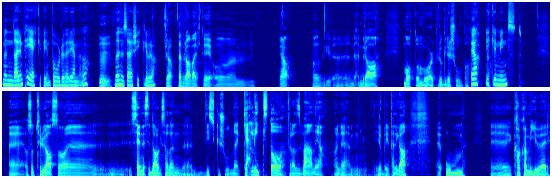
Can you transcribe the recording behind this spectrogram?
men det er en pekepinn på hvor du hører hjemme. Da. Mm. Det syns jeg er skikkelig bra. Ja, det er bra verktøy, og um, ja, og, uh, en bra måte å måle progresjon på. Ja, ikke minst. Eh, og så tror jeg også eh, Senest i dag så hadde jeg en eh, diskusjon med Calixto fra Svania, han eh, jobber i Pediga, eh, om eh, hva kan vi gjøre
